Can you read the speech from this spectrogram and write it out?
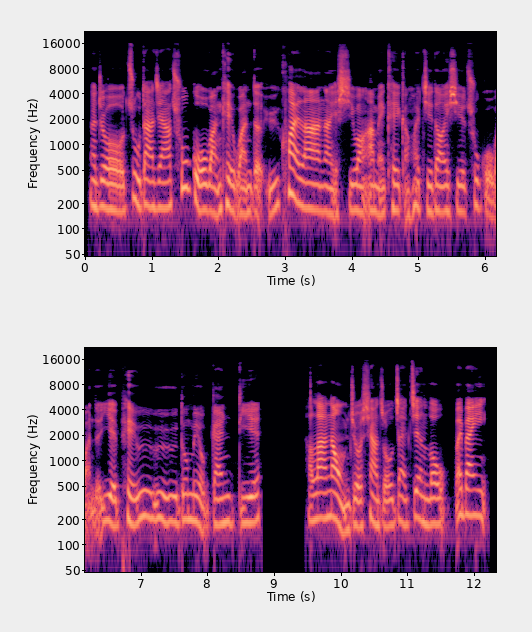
那就祝大家出国玩可以玩得愉快啦！那也希望阿梅可以赶快接到一些出国玩的业配，呃呃呃，都没有干爹。好啦，那我们就下周再见喽，拜拜。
